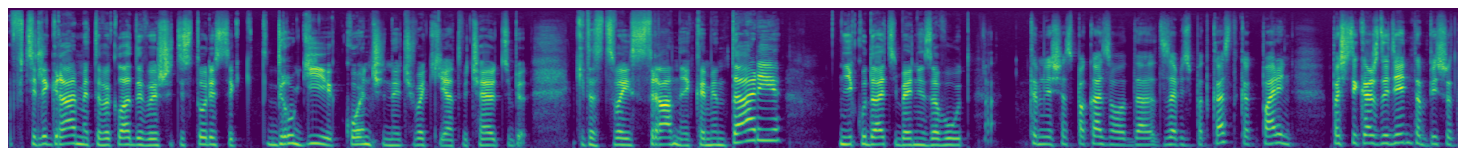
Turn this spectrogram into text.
в Телеграме ты выкладываешь эти сторисы, другие конченые чуваки отвечают тебе какие-то свои сраные комментарии, никуда тебя не зовут. Ты мне сейчас показывала да, запись подкаста, как парень почти каждый день там пишет,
